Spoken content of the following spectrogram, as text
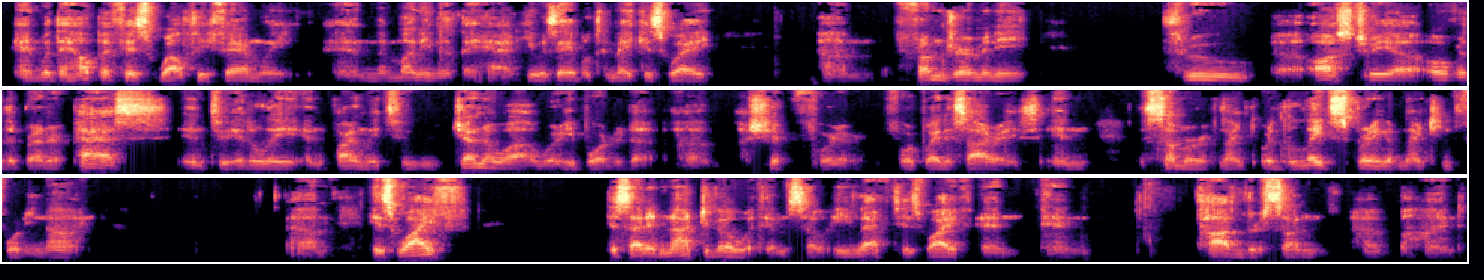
And with the help of his wealthy family, and the money that they had, he was able to make his way um, from Germany through uh, Austria over the Brenner Pass into Italy and finally to Genoa, where he boarded a, a, a ship for, for Buenos Aires in the summer of 19, or the late spring of 1949. Um, his wife decided not to go with him, so he left his wife and and toddler son uh, behind.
